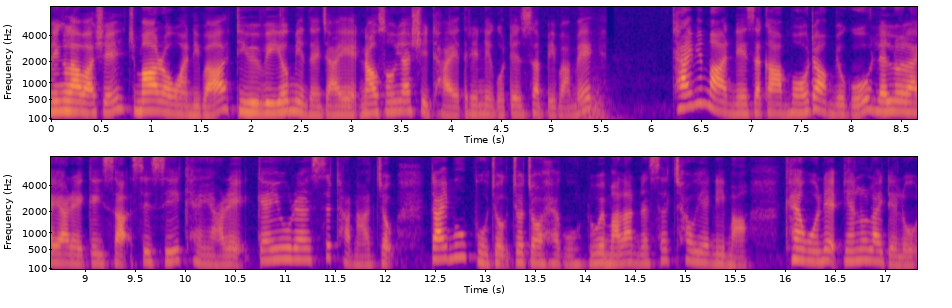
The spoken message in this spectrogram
မင်္ဂလာပါရှင်ကျမရောဝန်ဒီပါ DVB ရုပ်မြင်သံကြားရဲ့နောက်ဆုံးရရှိထားတဲ့သတင်းတွေကိုတင်ဆက်ပေးပါမယ်ထိုင်းမြန်မာနယ်စပ်ကမောတောင်မြို့ကိုလက်လွတ်လိုက်ရတဲ့ကိစ္စစစ်ဆေးခံရတဲ့ကမ်းရိုးတန်းစစ်ဌာနချုပ်တိုင်းမှုဗိုလ်ချုပ်ကြော်ကြော်ဟန်ကိုနိုဝင်ဘာလ26ရက်နေ့မှာခံဝန်နဲ့ပြန်လွှတ်လိုက်တယ်လို့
